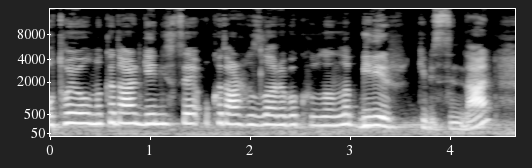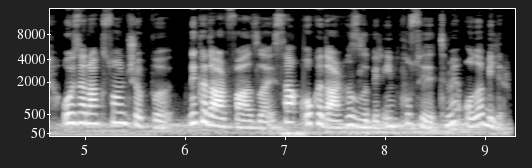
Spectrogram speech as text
Otoyol ne kadar genişse o kadar hızlı araba kullanılabilir gibisinden. O yüzden akson çapı ne kadar fazlaysa o kadar hızlı bir impuls iletimi olabilir.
